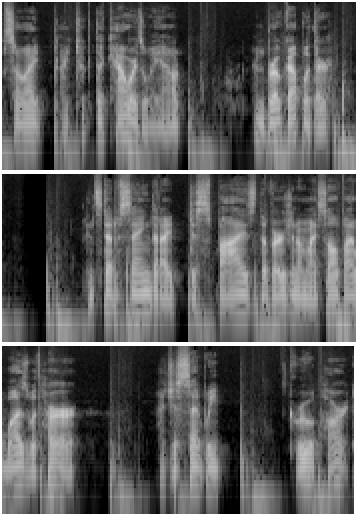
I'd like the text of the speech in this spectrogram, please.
So I, I took the coward's way out and broke up with her. Instead of saying that I despised the version of myself I was with her, I just said we grew apart.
